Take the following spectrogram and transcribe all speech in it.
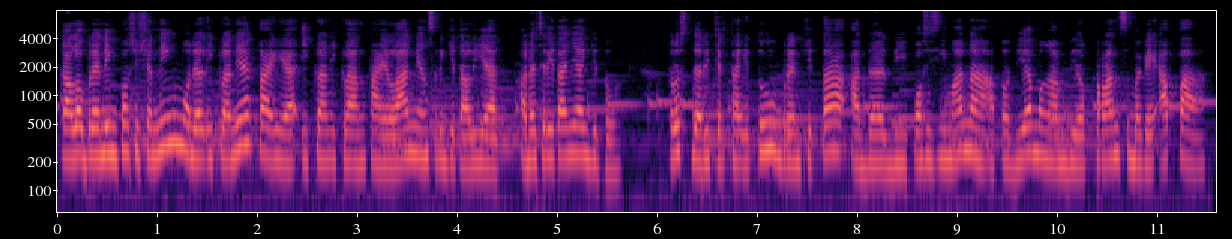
Kalau branding positioning, model iklannya kayak iklan-iklan Thailand yang sering kita lihat. Ada ceritanya gitu. Terus dari cerita itu, brand kita ada di posisi mana atau dia mengambil peran sebagai apa.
